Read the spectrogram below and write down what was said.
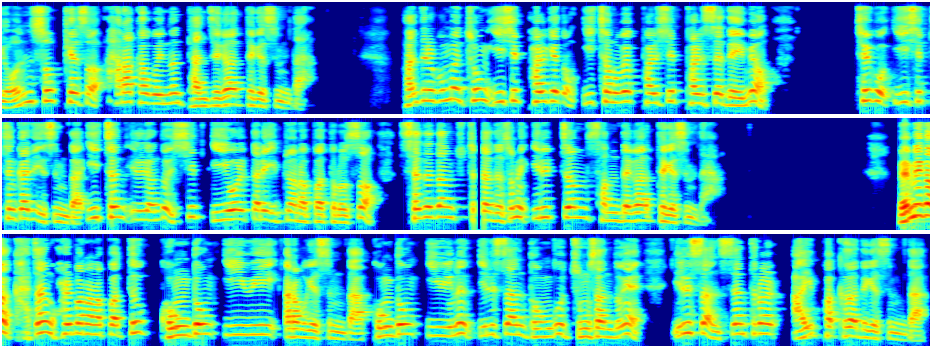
연속해서 하락하고 있는 단지가 되겠습니다. 단지를 보면 총 28개 동 2588세대이며 최고 20층까지 있습니다. 2001년도 12월 달에 입주한 아파트로서 세대당 주차 대수는 1.3대가 되겠습니다. 매매가 가장 활발한 아파트 공동 2위 알아보겠습니다. 공동 2위는 일산 동구 중산동의 일산 센트럴 아이파크가 되겠습니다.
